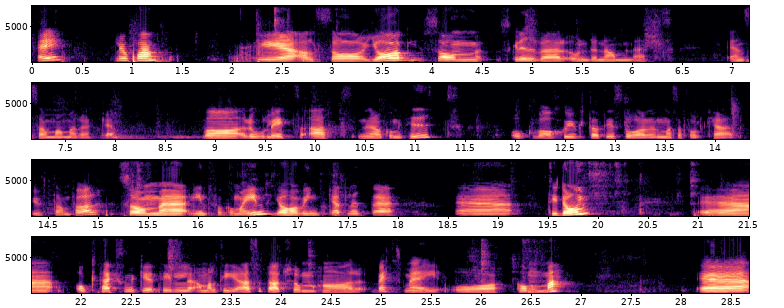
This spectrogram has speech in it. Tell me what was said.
Hej allihopa! Det är alltså jag som skriver under namnet Ensam mamma röker. Vad roligt att ni har kommit hit och vad sjukt att det står en massa folk här utanför som eh, inte får komma in. Jag har vinkat lite eh, till dem. Eh, och tack så mycket till Amalthea såklart som har bett mig att komma. Eh,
